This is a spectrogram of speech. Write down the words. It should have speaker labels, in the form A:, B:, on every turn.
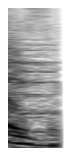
A: Lopez.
